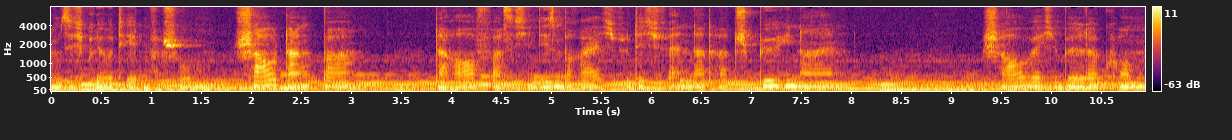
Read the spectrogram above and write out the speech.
Haben sich Prioritäten verschoben? Schau dankbar darauf, was sich in diesem Bereich für dich verändert hat. Spür hinein Schau, welche Bilder kommen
